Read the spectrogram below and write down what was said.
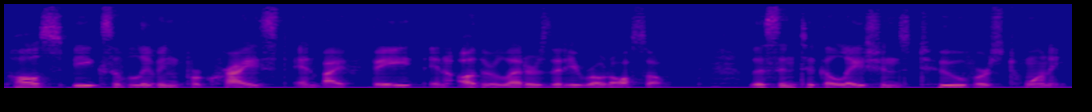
Paul speaks of living for Christ and by faith in other letters that he wrote also. Listen to Galatians 2, verse 20.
